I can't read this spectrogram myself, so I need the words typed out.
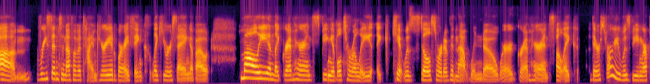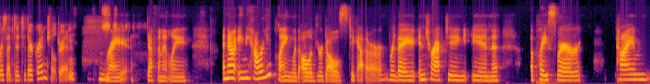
um recent enough of a time period where I think, like you were saying about Molly and like grandparents being able to relate, like Kit was still sort of in that window where grandparents felt like their story was being represented to their grandchildren. Mm-hmm. Right. Definitely. And now, Amy, how are you playing with all of your dolls together? Were they interacting in a place where time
